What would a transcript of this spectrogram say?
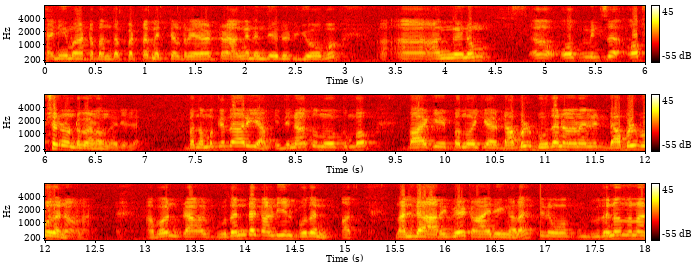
ശനിയുമായിട്ട് ബന്ധപ്പെട്ട മെറ്റൽ റിലേറ്റഡ് അങ്ങനെ എന്തെങ്കിലും ഒരു ജോബ് അങ്ങനും മീൻസ് ഓപ്ഷൻ ഉണ്ട് വേണമെന്നില്ല ഇപ്പം നമുക്കിത് അറിയാം. ഇതിനകത്ത് നോക്കുമ്പോൾ ബാക്കി ഇപ്പം നോക്കിയാൽ ഡബിൾ ബുധനാണെങ്കിൽ ഡബിൾ ബുധനാണ്. അപ്പം ബുധന്റെ കളിയിൽ ബുധൻ നല്ല അറിവ് കാര്യങ്ങൾ ബുധൻ എന്ന് പറഞ്ഞാൽ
